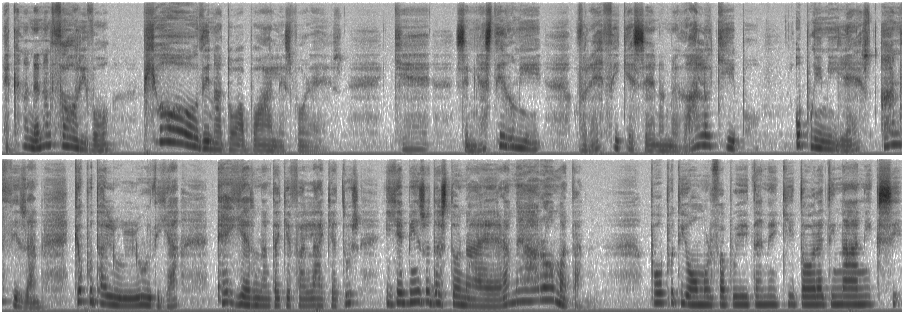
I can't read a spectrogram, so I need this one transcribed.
έκαναν έναν θόρυβο πιο δυνατό από άλλες φορές και σε μια στιγμή βρέθηκε σε έναν μεγάλο κήπο όπου οι μήλιες άνθιζαν και όπου τα λουλούδια έγερναν τα κεφαλάκια τους γεμίζοντας τον αέρα με αρώματα Πω πω τι όμορφα που ήταν εκεί τώρα την άνοιξη.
